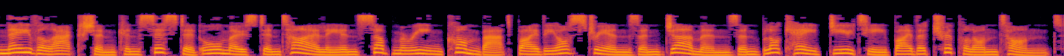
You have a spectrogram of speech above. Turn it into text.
naval action consisted almost entirely in submarine combat by the Austrians and Germans and blockade duty by the Triple Entente.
